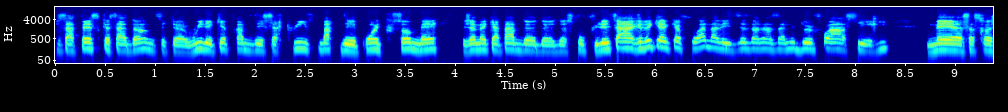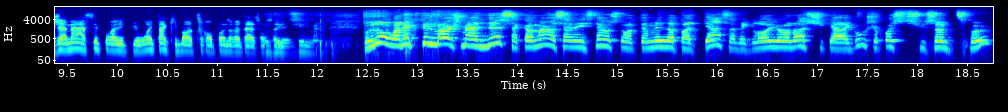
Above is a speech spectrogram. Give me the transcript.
Puis ça fait ce que ça donne. C'est que oui, l'équipe frappe des circuits, marque des points, tout ça, mais jamais capable de, de, de se faufiler. Ça est arrivé quelques fois dans les dix dernières années, deux fois en série mais euh, ça ne sera jamais assez pour aller plus loin tant qu'ils ne bâtiront pas une rotation solide. Bruno, on va aller écouter le March Madness. Ça commence à l'instant où on termine le podcast avec Loyola Chicago. Je ne sais pas si tu suis ça un petit peu,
